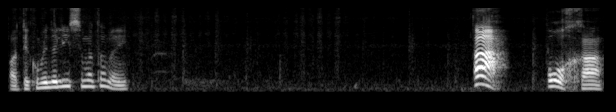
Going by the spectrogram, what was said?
Ó, tem comida ali em cima também. Ah! Porra!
